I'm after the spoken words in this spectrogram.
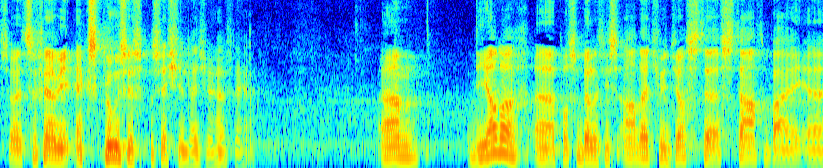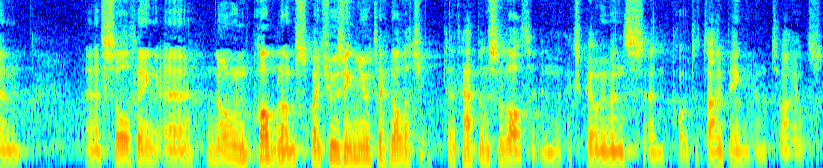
So it's a very exclusive position that you have there. Um, the other uh, possibilities are that you just uh, start by um, solving uh, known problems by using new technology. That happens a lot in experiments and prototyping and trials.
